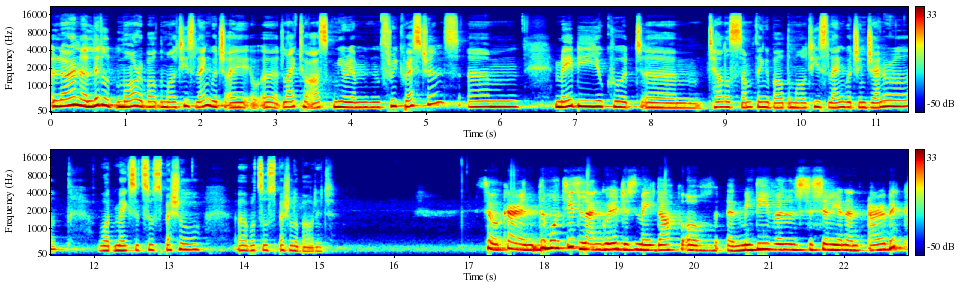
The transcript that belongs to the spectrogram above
learn a little more about the Maltese language, I uh, like to ask Miriam three questions. Um, maybe you could um, tell us something about the Maltese language in general, what makes it so special, uh, what's so special about it? So, Karen, the Maltese language is made up of uh, medieval Sicilian and Arabic.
